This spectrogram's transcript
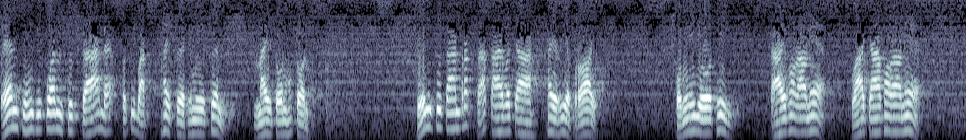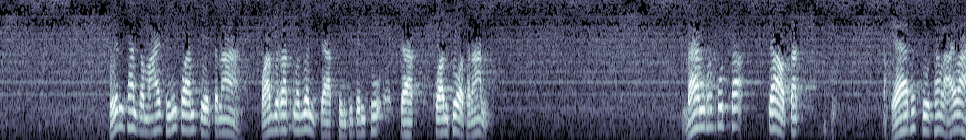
เป็นสิ่งที่ควรศึกษาและปฏิบัติให้เกิดมีขึ้นในตนของตนศีลคือการรักษากายวาจาให้เรียบร้อย ก็มีโยที่ กายของเราเนี่ยวาจาของเราเนี่ยศีลท่านก็หมายถึงความเจตนา ความวิรัตงดเว้นจากสิ่งที่เป็นชั่วจากความชั่วเท่านั้นดังพระพุทธเจ้าตัดแก่ทุกสุทั้งหลายว่า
